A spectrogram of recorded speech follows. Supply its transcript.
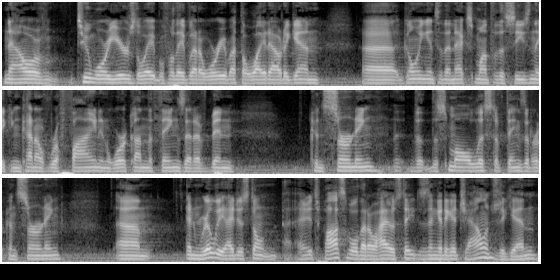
now are two more years to wait before they've got to worry about the whiteout again. Uh, going into the next month of the season, they can kind of refine and work on the things that have been concerning, the, the small list of things that are concerning. Um, and really, I just don't. It's possible that Ohio State isn't going to get challenged again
